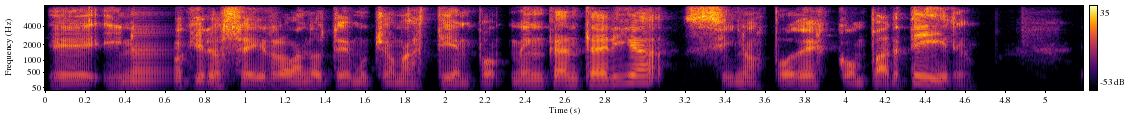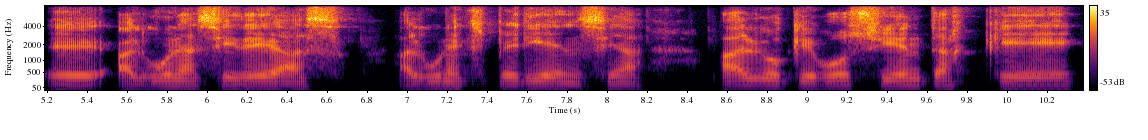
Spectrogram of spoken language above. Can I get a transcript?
Eh, y no quiero seguir robándote mucho más tiempo. Me encantaría si nos podés compartir eh, algunas ideas alguna experiencia, algo que vos sientas que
